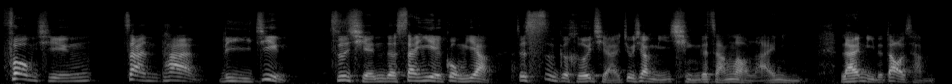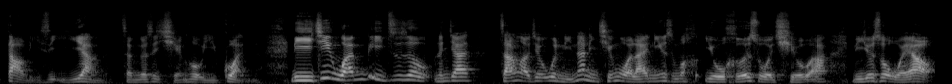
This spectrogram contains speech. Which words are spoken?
奉请、赞叹、礼敬之前的三业供养，这四个合起来，就像你请个长老来你来你的道场，道理是一样的，整个是前后一贯的。礼敬完毕之后，人家长老就问你：那你请我来，你有什么有何所求啊？你就说我要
